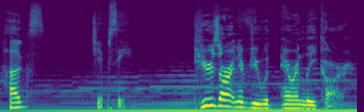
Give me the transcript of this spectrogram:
Hugs, Gypsy. Here's our interview with Erin Lee Carr.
